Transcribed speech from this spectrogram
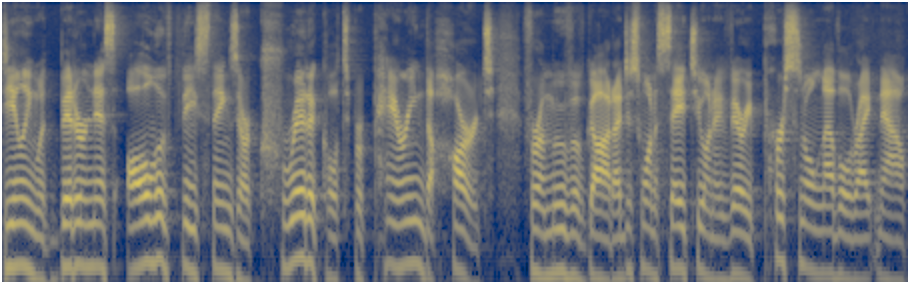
dealing with bitterness, all of these things are critical to preparing the heart for a move of God. I just want to say to you on a very personal level right now,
